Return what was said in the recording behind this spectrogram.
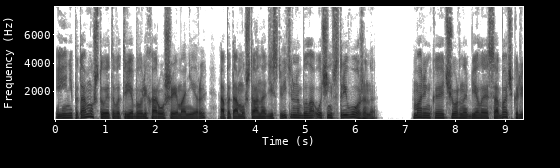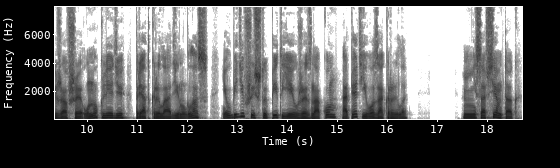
и не потому, что этого требовали хорошие манеры, а потому что она действительно была очень встревожена. Маленькая черно-белая собачка, лежавшая у ног леди, приоткрыла один глаз и, убедившись, что Пит ей уже знаком, опять его закрыла. «Не совсем так»,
